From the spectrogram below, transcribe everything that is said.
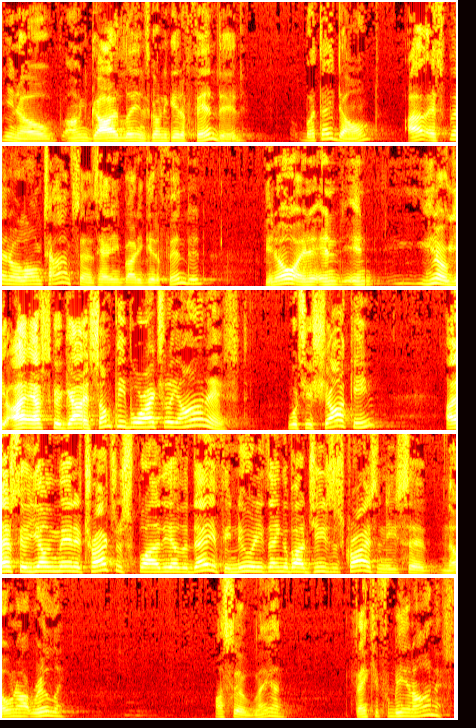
you know, ungodly and is going to get offended, but they don't. I, it's been a long time since I had anybody get offended, you know, and, and, and, you know, I ask a guy, and some people are actually honest, which is shocking. I asked a young man at Tractor Supply the other day if he knew anything about Jesus Christ, and he said, no, not really. I said, man, thank you for being honest.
